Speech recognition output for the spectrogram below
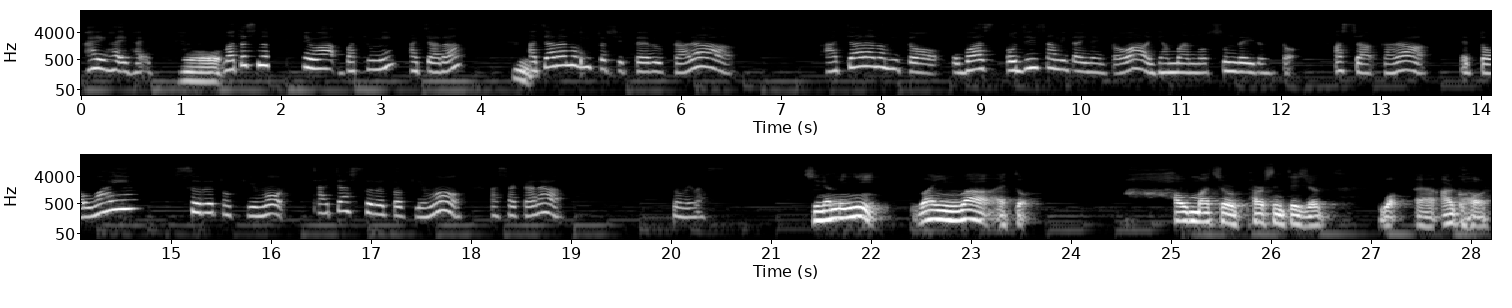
はいはいはい。も私の国はバトゥミ、アチャラ。うんアチャラの人知ってるから、アチャラの人、おばあおじいさんみたいな人は山の住んでいる人。朝から、えっと、ワインするときも、チャチャするときも、朝から飲みます。うちなみに、ワインは、えっと、how much or percentage of what, uh, alcohol?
